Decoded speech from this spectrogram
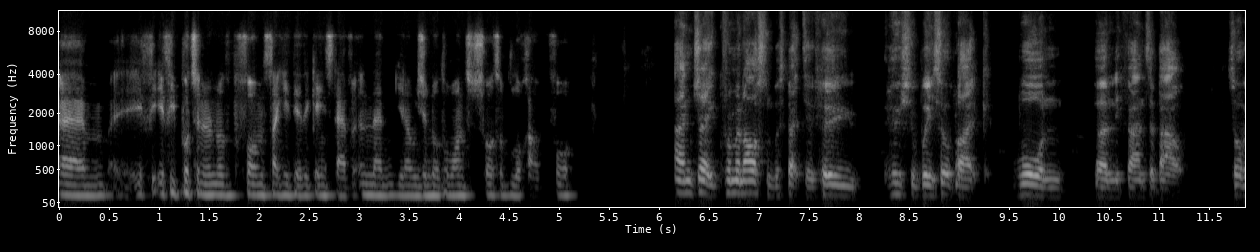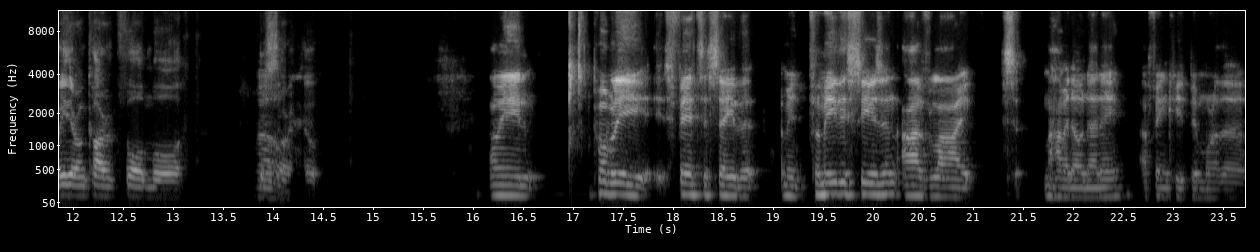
um, if if he puts in another performance like he did against Everton, then you know he's another one to sort of look out for. And Jake, from an Arsenal perspective, who who should we sort of like warn Burnley fans about, sort of either on current form or historical? I mean, probably it's fair to say that. I mean, for me this season, I've liked Mohamed Elneny. I think he's been one of the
